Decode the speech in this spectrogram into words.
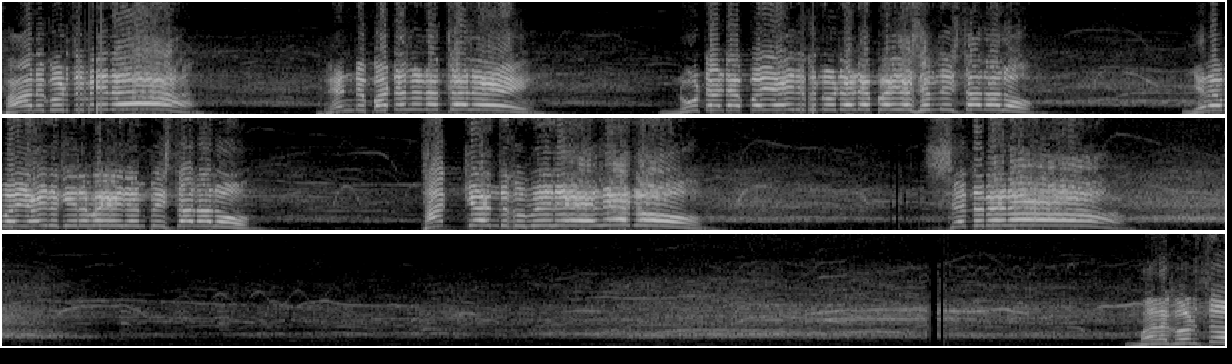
ఫ్యాన్ గుర్తు మీద రెండు బటన్లు నొక్కాలి నూట డెబ్బై ఐదుకు నూట డెబ్బై ఐదు అసెంబ్లీ స్థానాలు ఇరవై ఐదుకి ఇరవై ఐదు ఎంపీ స్థానాలు. తగ్గేందుకు వీలే లేదు. సిద్ధమేనా? మన గుర్తు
